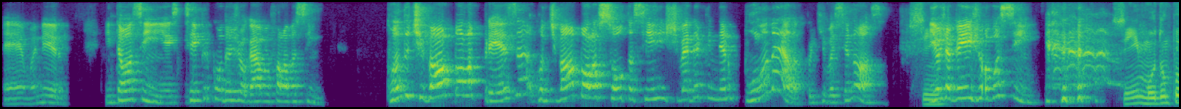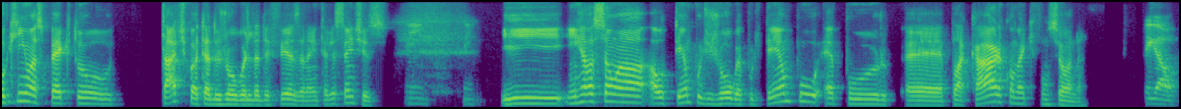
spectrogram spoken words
É, maneiro. Então, assim, sempre quando eu jogava, eu falava assim, quando tiver uma bola presa, quando tiver uma bola solta assim, a gente estiver defendendo, pula nela, porque vai ser nossa. Sim. E eu já ganhei jogo assim. Sim, muda um pouquinho o aspecto tático até do jogo ali da defesa, né? Interessante isso. Sim. E em relação a, ao tempo de jogo, é por tempo? É por é, placar? Como é que funciona? Legal.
